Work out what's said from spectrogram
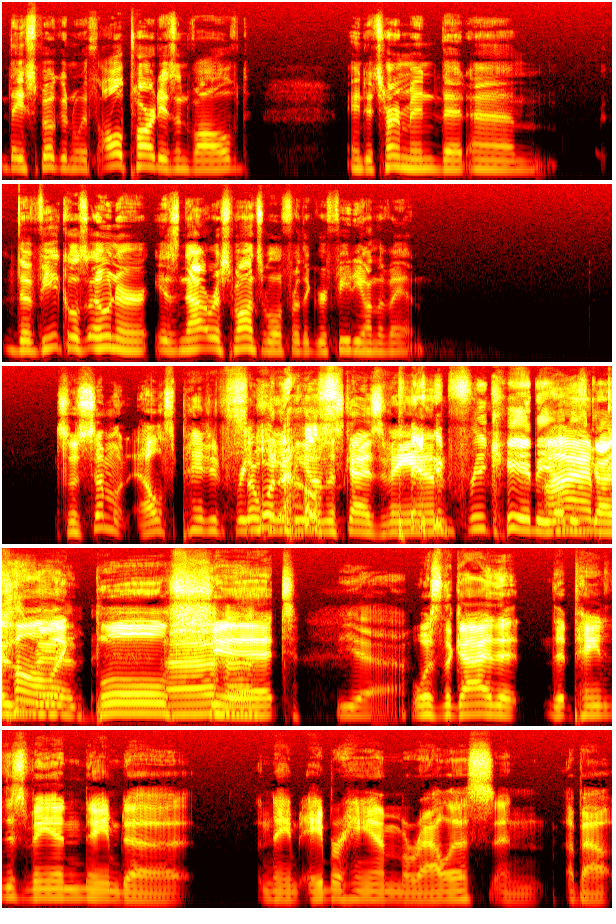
they've spoken with all parties involved and determined that um, the vehicle's owner is not responsible for the graffiti on the van. So someone else painted free Someone candy on this guy's van. Painted free candy on this I'm guy's calling van. bullshit. Yeah. Was the guy that that painted this van named uh named Abraham Morales and about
